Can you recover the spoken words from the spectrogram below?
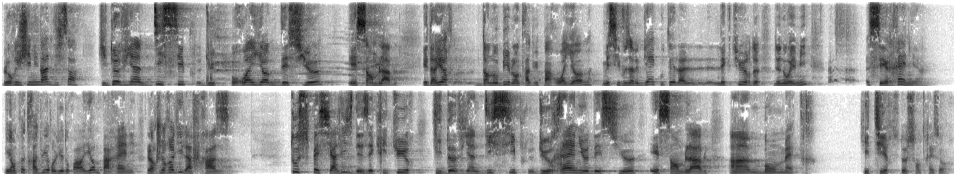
L'original dit ça. Qui devient disciple du royaume des cieux est semblable. Et d'ailleurs, dans nos Bibles, on traduit par royaume, mais si vous avez bien écouté la lecture de, Noémie, c'est règne. Et on peut traduire au lieu de royaume par règne. Alors je relis la phrase. Tout spécialiste des Écritures qui devient disciple du règne des cieux est semblable à un bon maître qui tire de son trésor.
